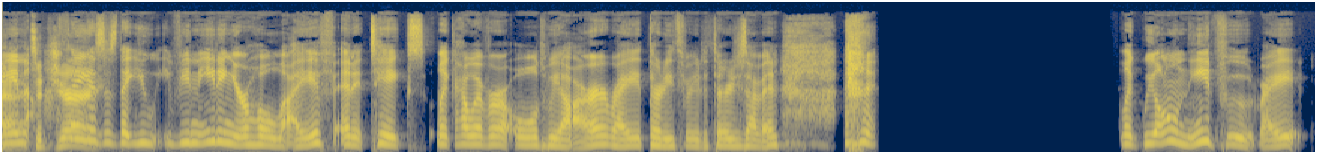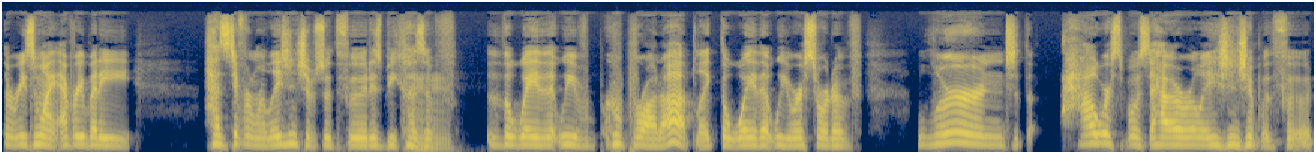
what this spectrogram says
I mean, it's a the thing journey. is, is that you, you've been eating your whole life and it takes like however old we are, right? 33 to 37. like we all need food, right? The reason why everybody has different relationships with food is because Mm-hmm. of the way that we were brought up, like the way that we were sort of learned how we're supposed to have a relationship with food.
